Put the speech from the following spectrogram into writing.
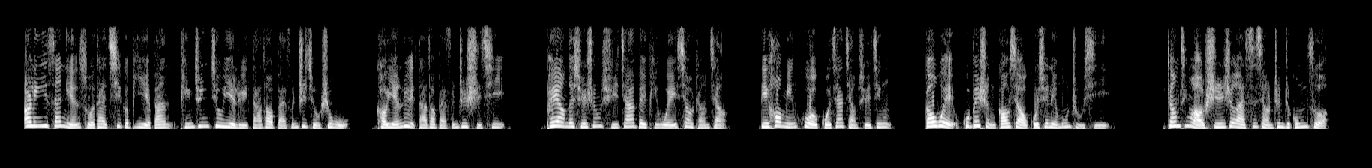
二零一三年所带七个毕业班平均就业率达到百分之九十五，考研率达到百分之十七，培养的学生徐佳被评为校长奖。李浩明获国家奖学金，高位湖北省高校国学联盟主席。张青老师热爱思想政治工作，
